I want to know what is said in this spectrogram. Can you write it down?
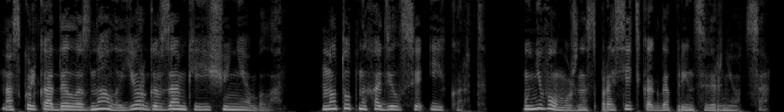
Насколько Аделла знала, Йорга в замке еще не было. Но тут находился Икард. У него можно спросить, когда принц вернется.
